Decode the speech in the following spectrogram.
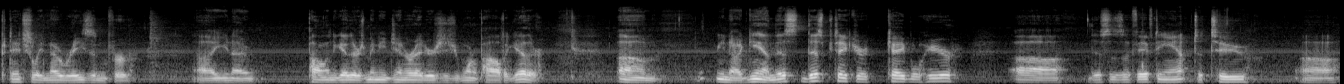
potentially no reason for uh, you know piling together as many generators as you want to pile together. Um, you know, again, this this particular cable here, uh, this is a 50 amp to two uh,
